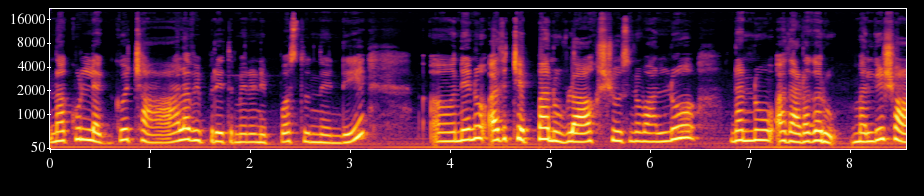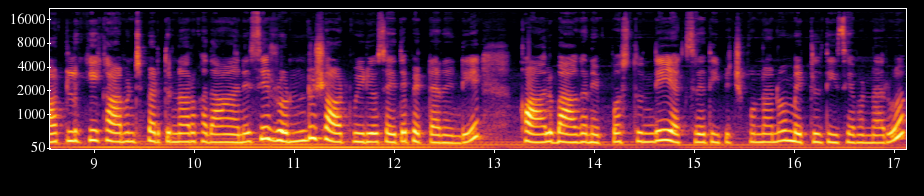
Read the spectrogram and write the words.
నాకు లెగ్ చాలా విపరీతమైన నొప్పి వస్తుందండి. నేను అది చెప్పాను. వ్లాగ్స్ చూసిన వాళ్ళు నన్ను అది అడగరు. మళ్ళీ షార్ట్లకి కామెంట్స్ పెడుతున్నారు కదా అనేసి రెండు షార్ట్ వీడియోస్ అయితే పెట్టానండి. కాలు బాగా నొప్పి వస్తుంది ఎక్స్రే తీపించుకున్నాను మెట్లు తీసేయమన్నారు.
